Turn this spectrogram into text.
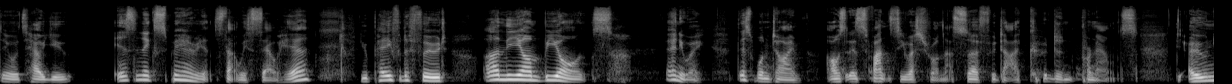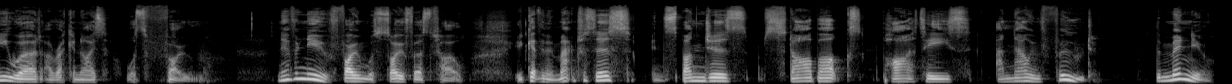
they will tell you it's an experience that we sell here. You pay for the food and the ambiance. Anyway, this one time, I was at this fancy restaurant that served food that I couldn't pronounce. The only word I recognised was foam. Never knew foam was so versatile. You get them in mattresses, in sponges, Starbucks, parties, and now in food. The menu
